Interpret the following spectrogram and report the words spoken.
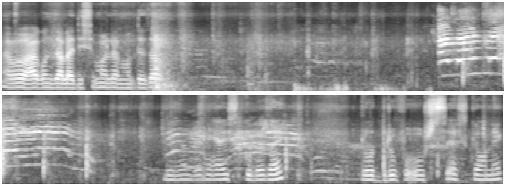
ও, আগুন জ্বালাই দিছে, ময়লার মধ্যে, যাও। নিয়ে স্কুলে যাই। রৌদ্র উঠছে আজকে অনেক।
